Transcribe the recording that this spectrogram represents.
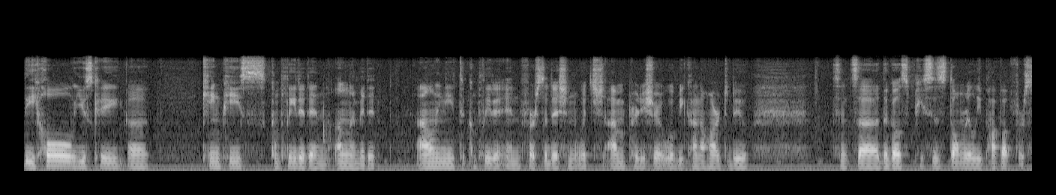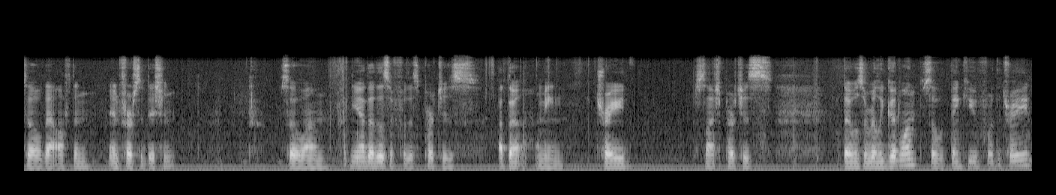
the whole Yusuke uh, King piece completed in unlimited. I only need to complete it in first edition, which I'm pretty sure will be kind of hard to do since uh, the ghost pieces don't really pop up for sale that often in first edition. So um, yeah, that does it for this purchase. I thought, I mean, trade slash purchase. That was a really good one. So thank you for the trade,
